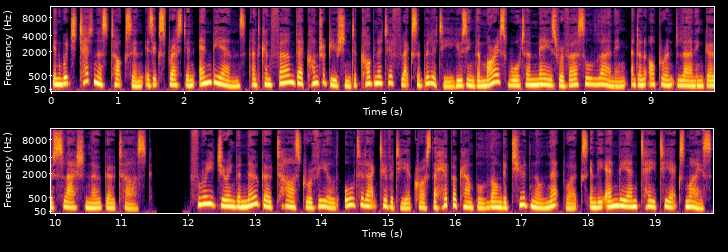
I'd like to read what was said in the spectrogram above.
in which tetanus toxin is expressed in NBNs and confirmed their contribution to cognitive flexibility using the Morris Water maze reversal learning and an operant learning go slash no go task. fMRI during the no go task revealed altered activity across the hippocampal longitudinal networks in the NBN TeTX mice,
